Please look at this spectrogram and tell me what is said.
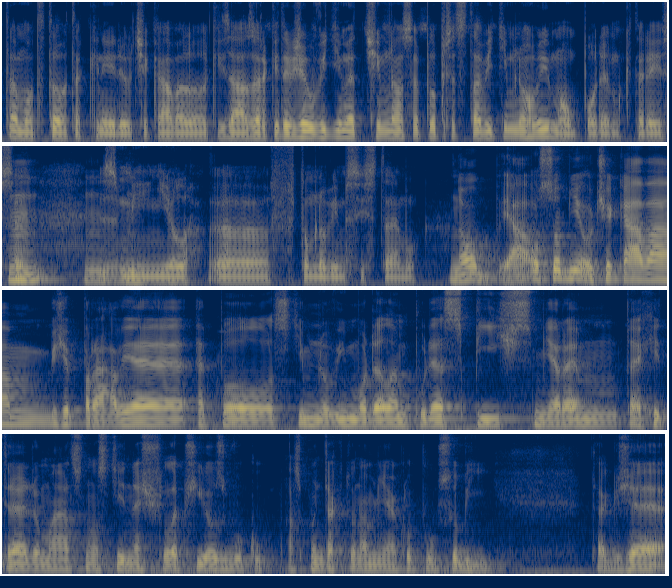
tam od toho taky nejde očekávat velký zázraky, takže uvidíme, čím nás Apple představí tím novým HomePodem, který se hmm, hmm, zmínil uh, v tom novém systému. No, já osobně očekávám, že právě Apple s tím novým modelem půjde spíš směrem té chytré domácnosti než lepšího zvuku. Aspoň tak to na mě jako působí. Takže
